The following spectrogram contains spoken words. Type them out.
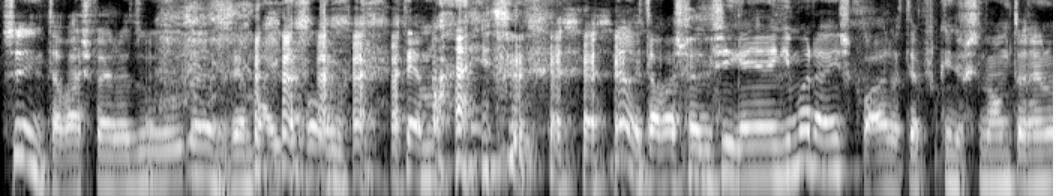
Sim, estava à espera do. Até maio, até maio. Não, eu estava à espera do Benfica ganhar em Guimarães, claro, até porque ainda é um terreno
